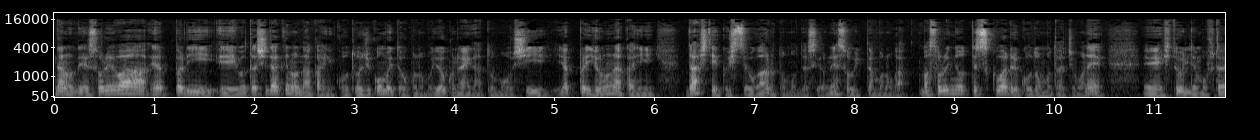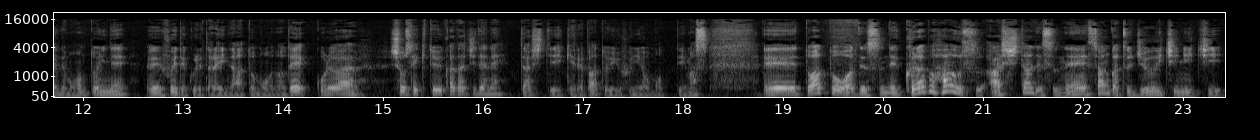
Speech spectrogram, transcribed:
なのでそれはやっぱり、えー、私だけの中にこう閉じ込めておくのも良くないなと思うしやっぱり世の中に出していく必要があると思うんですよねそういったものが、まあ、それによって救われる子どもたちもね、えー、1人でも2人でも本当にね、えー、増えてくれたらいいなと思うのでこれは書籍という形でね出していければというふうに思っています。えーと、あとはですねクラブハウス明日ですね3月11日、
